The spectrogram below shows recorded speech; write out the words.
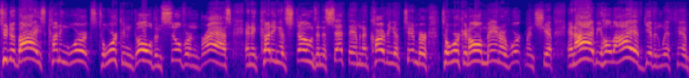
to devise cunning works, to work in gold and silver silver and brass, and in cutting of stones, and to set them, and in carving of timber, to work in all manner of workmanship. And I, behold, I have given with him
